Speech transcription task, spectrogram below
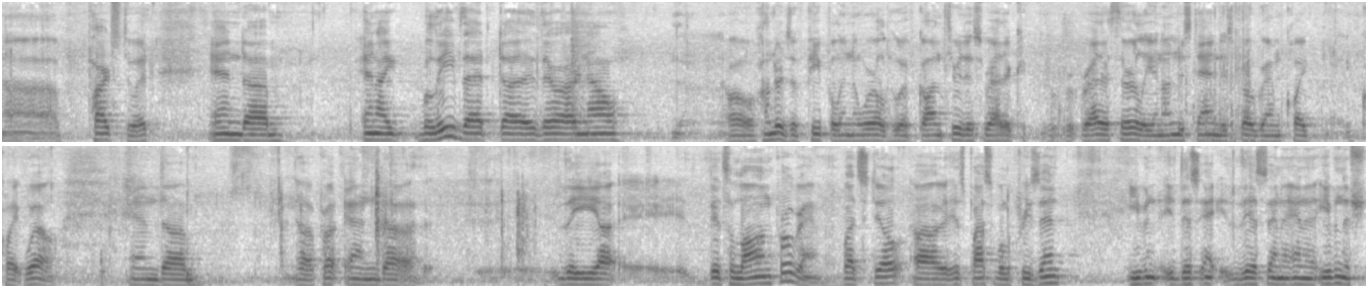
uh, parts to it. And, um, and I believe that uh, there are now oh, hundreds of people in the world who have gone through this rather, rather thoroughly and understand this program quite, quite well. And, um, and the, it's a long program, but still it's possible to present even this, this and, and even sh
